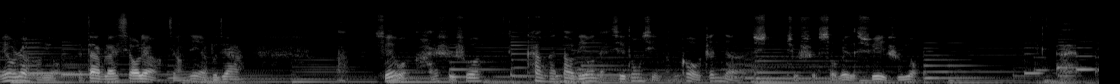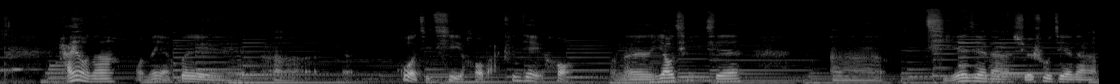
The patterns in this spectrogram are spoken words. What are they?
没有任何用，也带不来销量，奖金也不加。所以，我们还是说，看看到底有哪些东西能够真的就是所谓的学以致用。哎，还有呢，我们也会呃，过几期以后吧，春节以后，我们邀请一些呃企业界的、学术界的，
